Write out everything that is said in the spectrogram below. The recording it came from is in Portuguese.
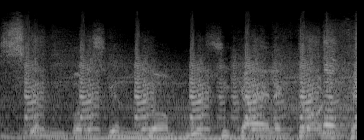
Siendo, siendo música electrónica.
